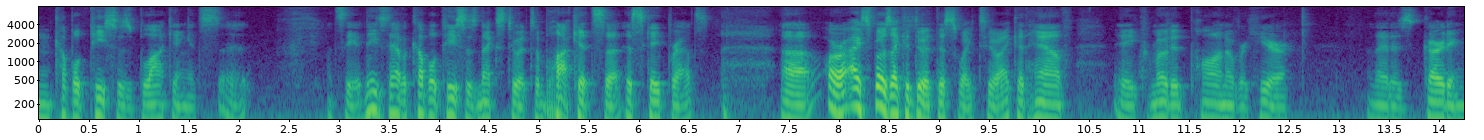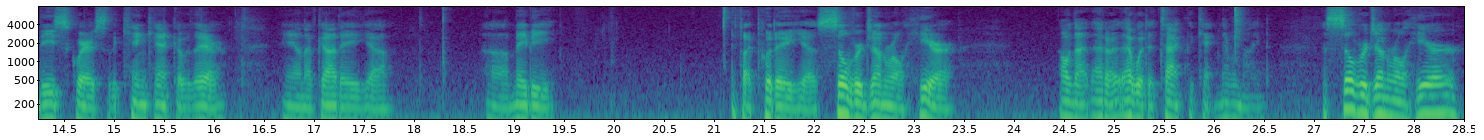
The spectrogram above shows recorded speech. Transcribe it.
a couple of pieces blocking its, uh, let's see, it needs to have a couple of pieces next to it to block its uh, escape routes. Uh, or I suppose I could do it this way too. I could have a promoted pawn over here that is guarding these squares so the king can't go there. And I've got a, uh, uh, maybe if I put a uh, silver general here, oh, that, that, that would attack the king, never mind. A silver general here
